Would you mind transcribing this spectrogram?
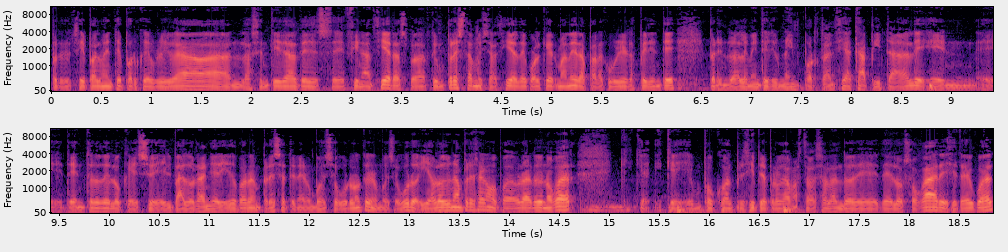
principalmente porque obligaban las entidades eh, financieras para darte un préstamo y se hacía de cualquier manera para cubrir el expediente, pero indudablemente tiene una importancia capital en, eh, dentro de lo que es el valor añadido para la empresa, tener un buen seguro o no tener un buen seguro. Y hablo de una empresa como puedo hablar de un hogar, que, que- que un poco al principio del programa estabas hablando de, de los hogares y tal y cual,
